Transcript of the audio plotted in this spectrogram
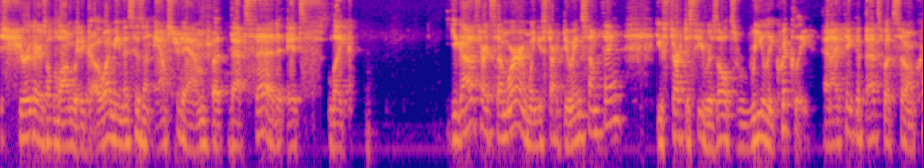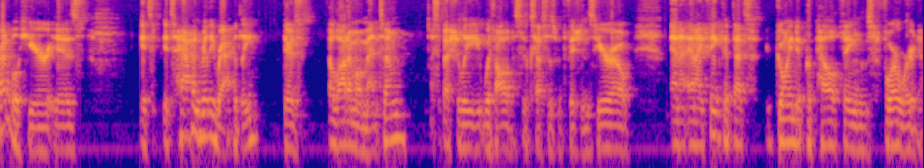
sure, there's a long way to go. I mean, this isn't Amsterdam, but that said, it's like you got to start somewhere and when you start doing something you start to see results really quickly and i think that that's what's so incredible here is it's it's happened really rapidly there's a lot of momentum especially with all of the successes with vision zero and, and i think that that's going to propel things forward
